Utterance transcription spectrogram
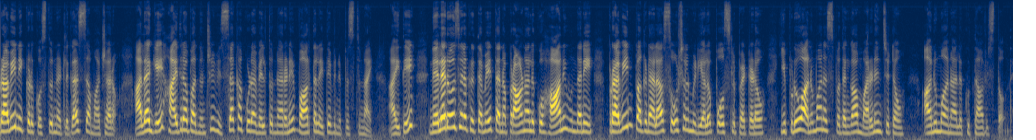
ప్రవీణ్ ఇక్కడికి వస్తున్నట్లుగా సమాచారం. అలాగే హైదరాబాద్ నుంచి విశాఖ కూడా వెళ్తున్నారనే వార్తలైతే వినిపిస్తున్నాయి. అయితే నెల రోజుల క్రితమే తన ప్రాణాలకు హాని ఉందని ప్రవీణ్ పగడాల సోషల్ మీడియాలో పోస్టులు పెట్టడం ఇప్పుడు అనుమానాస్పద అనుమానాస్పదంగా మరణించటం అనుమానాలకు తావిస్తోంది.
